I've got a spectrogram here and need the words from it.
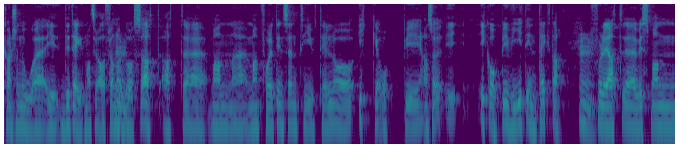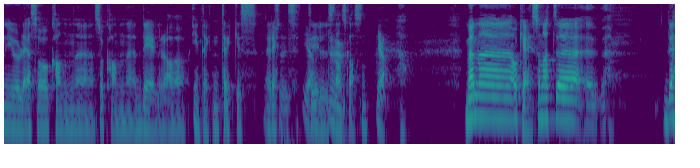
kanskje noe i ditt eget materiale fra Norge mm. også, at, at man, man, får et insentiv til å ikke oppgi, altså, ikke oppgi hvit inntekt. da. Mm. Fordi at hvis man gjør det, så kan, så kan deler av inntekten trekkes rett ja. til mm. statskassen. Mm. Ja. Men eh, OK, sånn at eh, det,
